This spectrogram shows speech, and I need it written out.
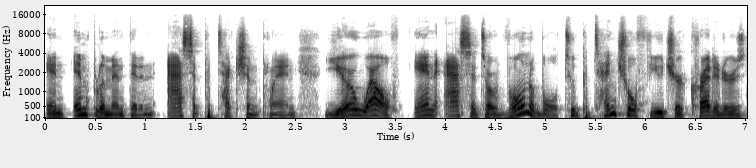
and implemented an asset protection plan, your wealth and assets are vulnerable to potential future creditors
